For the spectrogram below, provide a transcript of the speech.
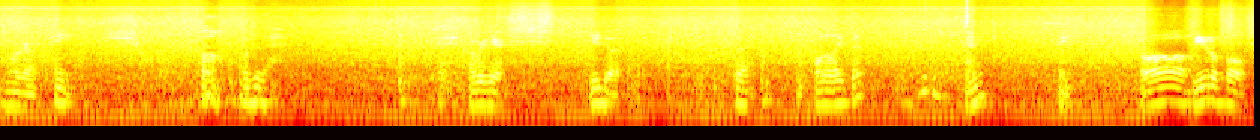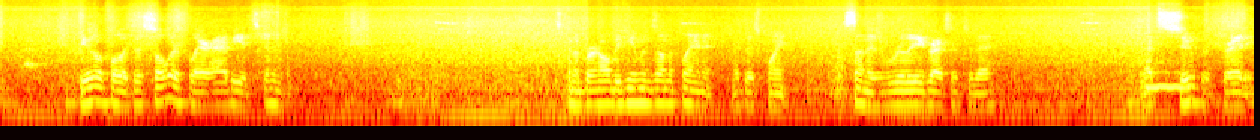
And we're gonna paint. Oh, look at that. Okay, over here. You do it. Do it. Hold it like this. Ready? Oh, beautiful. Beautiful. It's a solar flare, Abbie. It's gonna it's gonna burn all the humans on the planet at this point. The sun is really aggressive today. That's super pretty.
